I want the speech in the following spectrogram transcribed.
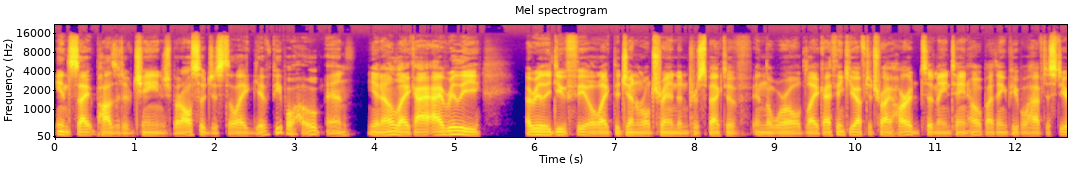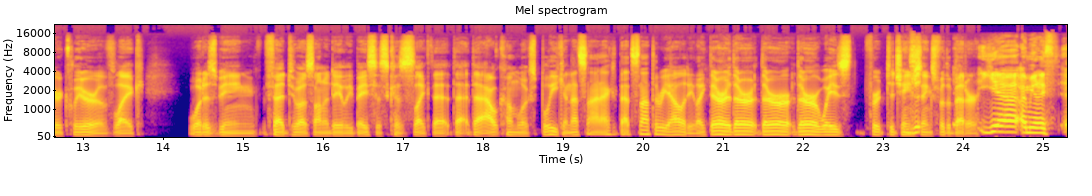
incite positive change, but also just to like give people hope, man. You know, like I, I really I really do feel like the general trend and perspective in the world, like I think you have to try hard to maintain hope. I think people have to steer clear of like what is being fed to us on a daily basis because like that that that outcome looks bleak and that's not that's not the reality like there are there are there are there are ways for to change The- things for the better Yeah, I mean, I th- uh,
